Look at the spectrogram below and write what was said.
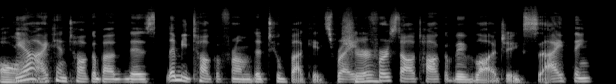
are? Yeah, I can talk about this. Let me talk from the two buckets, right? Sure. First, I'll talk of WaveLogix. I think,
